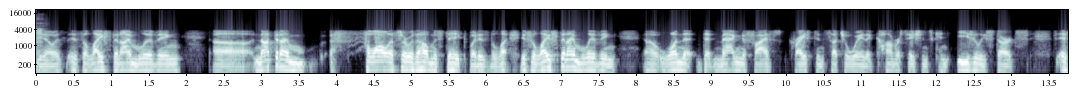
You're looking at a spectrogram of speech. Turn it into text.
You know, is, is the life that I'm living, uh, not that I'm flawless or without mistake, but is the li- is the life that I'm living uh, one that that magnifies Christ in such a way that conversations can easily start as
